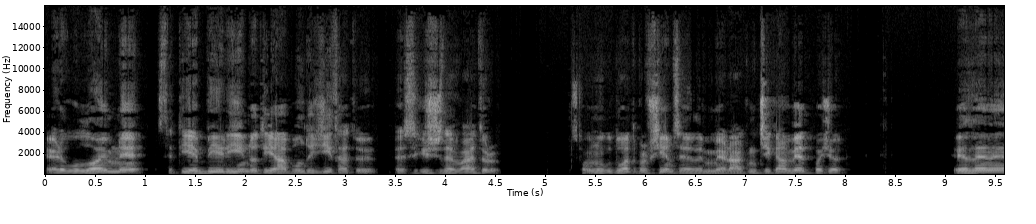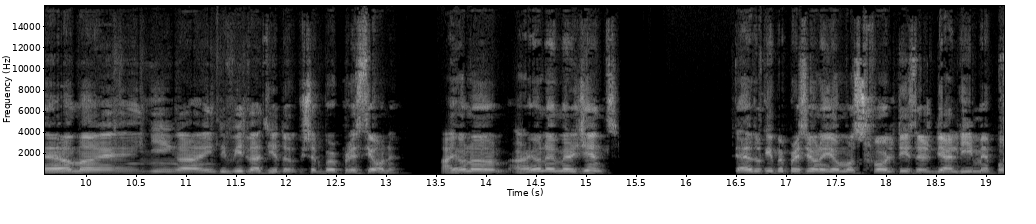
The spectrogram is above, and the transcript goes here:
E rregullojmë ne, se ti je biri im, do t'i jap unë të gjitha aty, edhe si kishte vajtur, se unë nuk dua të përfshihem se edhe merakun që kanë vetë, po që edhe e ëma e një nga individëve atje do kishte bërë presione. Ajo në ajo në emergjencë duke bërë presione jo mos fol ti se është djali im, po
